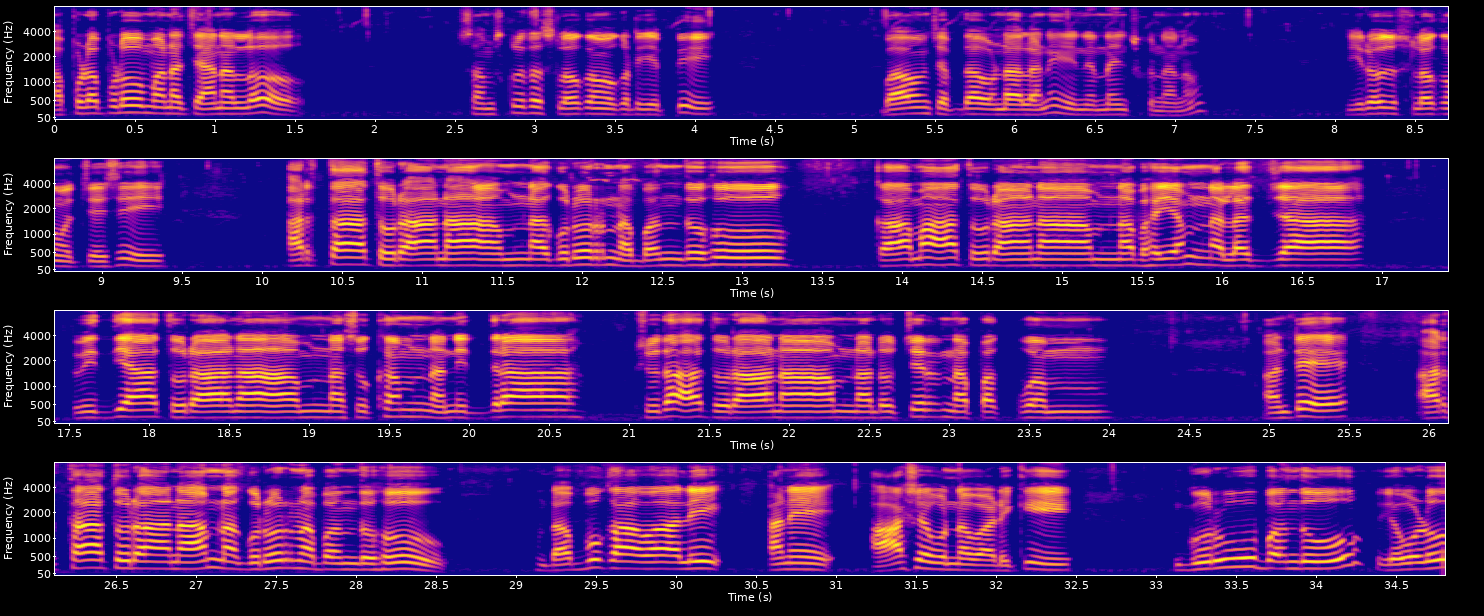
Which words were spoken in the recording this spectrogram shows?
అప్పుడప్పుడు మన ఛానల్లో సంస్కృత శ్లోకం ఒకటి చెప్పి భావం చెప్తా ఉండాలని నిర్ణయించుకున్నాను. ఈరోజు శ్లోకం వచ్చేసి అర్థాతురాణం న గురుర్న బంధు కామాతురాణం న భయం న లజ్జ విద్యాతురాణం న సుఖం న నిద్ర క్షుధాతురాణం న రుచిర్న పక్వం. అంటే అర్థాతురాణం న గురుర్న బంధు డబ్బు కావాలి అనే ఆశ ఉన్నవాడికి గురువు బంధువు ఎవడు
